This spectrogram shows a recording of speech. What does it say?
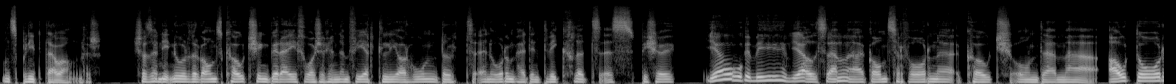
Und es bleibt auch anders. Ist also nicht nur der ganze Coaching-Bereich, der sich in dem Vierteljahrhundert enorm hat entwickelt. Es bist du ja, bei mir, ja. als ähm, ganz erfahrener Coach und ähm, Autor.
